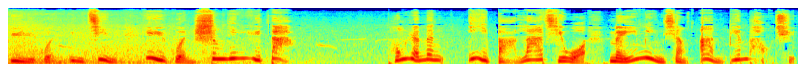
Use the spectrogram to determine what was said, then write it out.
愈滚愈近，愈滚声音愈大。同仁们一把拉起我，没命向岸边跑去。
